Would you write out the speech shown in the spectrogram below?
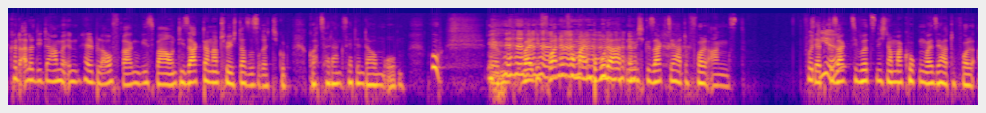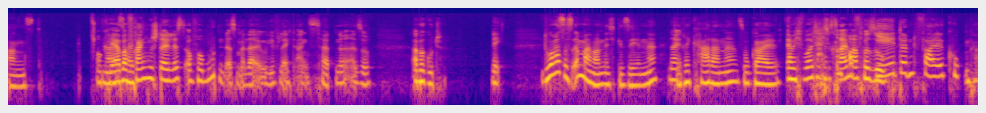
Ihr könnt alle die Dame in hellblau fragen, wie es war. Und die sagt dann natürlich, das ist richtig gut. Gott sei Dank, sie hat den Daumen oben. Huh. Ähm, weil die Freundin von meinem Bruder hat nämlich gesagt, sie hatte voll Angst. Vor sie dir? hat gesagt, sie wird es nicht nochmal gucken, weil sie hatte voll Angst. okay, Na, aber halt- Frankenstein lässt auch vermuten, dass man da irgendwie vielleicht Angst hat, ne? Also, aber gut. Nee. Du hast es immer noch nicht gesehen, ne? Nein. Die Ricarda, ne? So geil. Aber ich wollte es dreimal auf versuchen. jeden Fall gucken.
